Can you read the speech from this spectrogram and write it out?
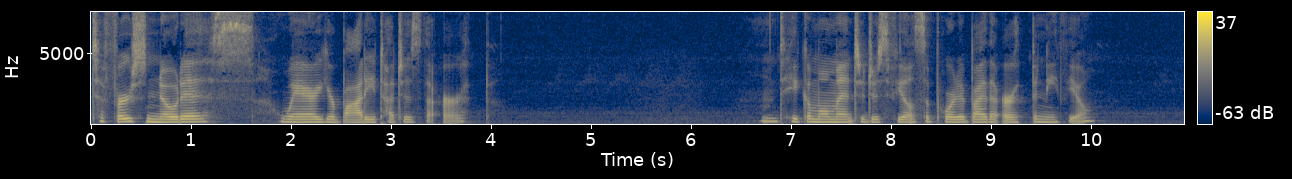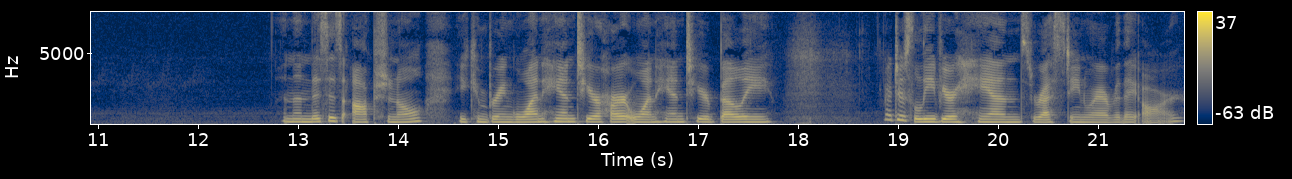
to first notice where your body touches the earth. And take a moment to just feel supported by the earth beneath you. And then this is optional. You can bring one hand to your heart, one hand to your belly, or just leave your hands resting wherever they are.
